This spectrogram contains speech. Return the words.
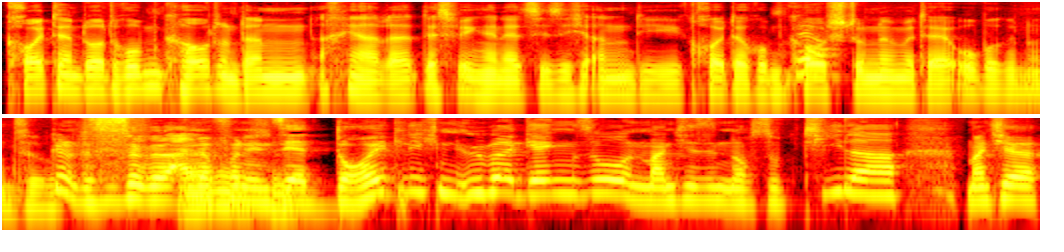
Kräutern dort rumkaut und dann, ach ja, da, deswegen erinnert sie sich an die Kräuter rumkautstunde ja. mit der Oberen und so. Genau, das ist sogar einer von den sehr deutlichen Übergängen so und manche sind noch subtiler, manche,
